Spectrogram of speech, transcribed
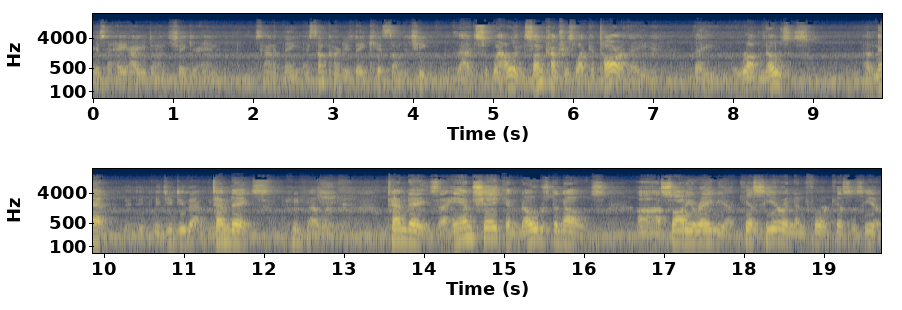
it's a hey, how you doing? Shake your hand, this kind of thing. In some countries they kiss on the cheek. That's, well, in some countries like Qatar, they, they rub noses. The men, Did, did you do that? 10 days. That was 10 days. A handshake and nose to nose. Uh, Saudi Arabia, a kiss here and then four kisses here.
